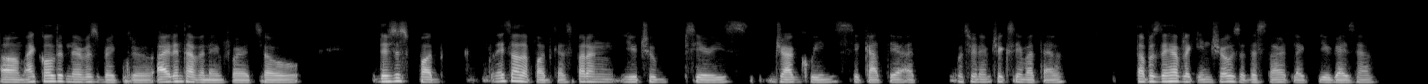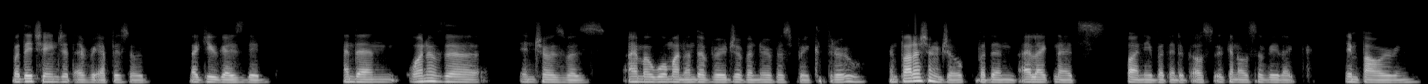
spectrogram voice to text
um I called it Nervous Breakthrough. I didn't have a name for it. So there's this pod it's not a podcast, parang YouTube series, Drag Queens, si Katya at what's her name? Trixie Mattel. Tapos they have like intros at the start, like you guys have. But they change it every episode, like you guys did. And then one of the intros was I'm a woman on the verge of a nervous breakthrough. And para siyang joke, but then I like na it's funny, but then it also it can also be like empowering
